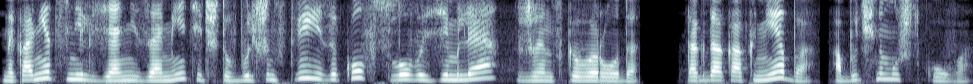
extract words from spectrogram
Наконец, нельзя не заметить, что в большинстве языков слово «земля» женского рода, тогда как «небо» обычно мужского.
